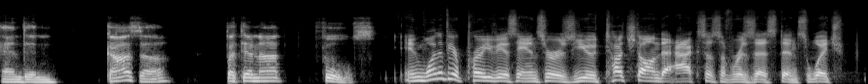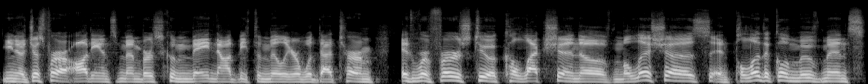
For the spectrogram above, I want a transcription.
and in Gaza, but they're not fools. In one of your previous answers, you touched on the axis of resistance, which you know, just for our audience members who may not be familiar with that term, it refers to a collection of militias and political movements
